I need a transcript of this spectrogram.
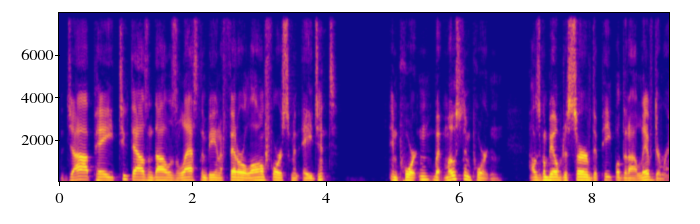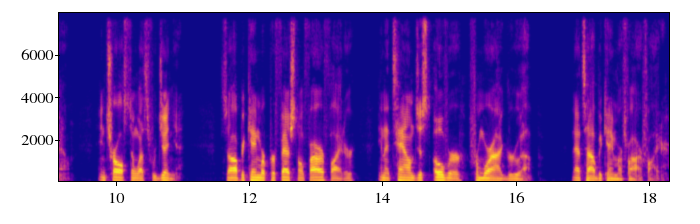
The job paid $2,000 less than being a federal law enforcement agent. Important, but most important, I was going to be able to serve the people that I lived around in Charleston, West Virginia. So I became a professional firefighter in a town just over from where I grew up. That's how I became a firefighter.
